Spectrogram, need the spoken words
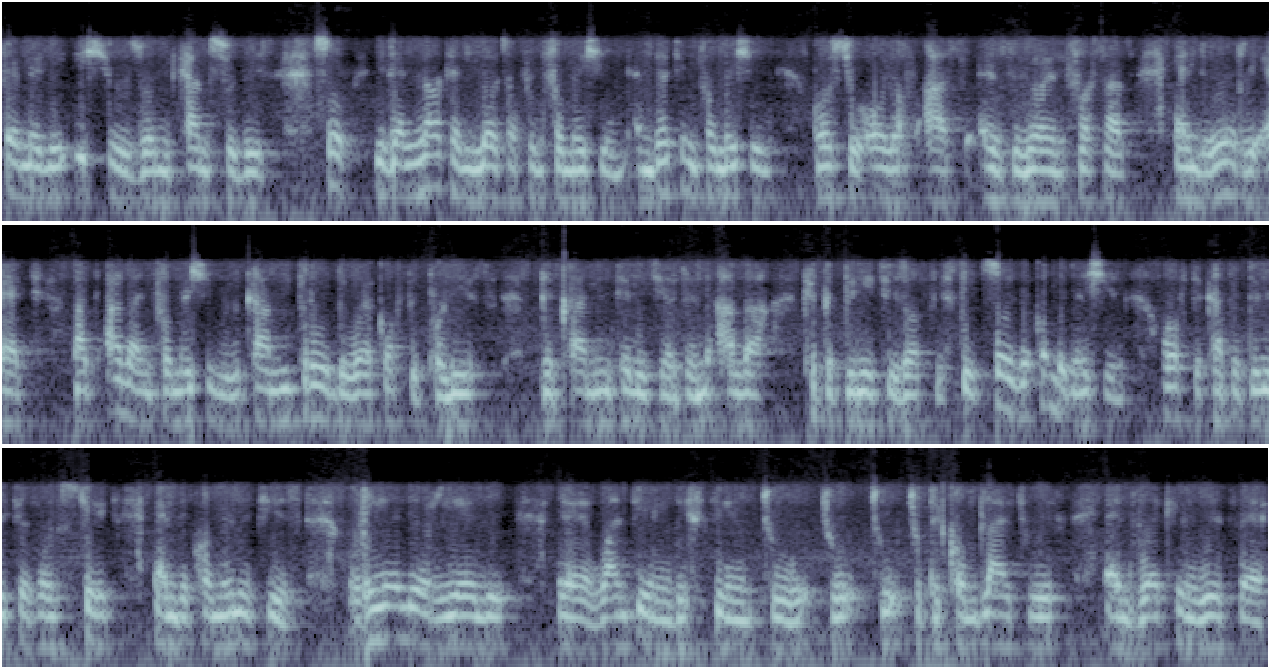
family issues when it comes to this. So there's a lot and lot of information and that information goes to all of us as law enforcers and we react. But other information will come through the work of the police, the crime intelligence, and other capabilities of the state. So it's a combination of the capabilities of the state and the communities really, really uh, wanting this thing to, to, to, to be complied with and working with uh,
